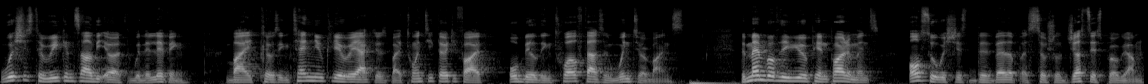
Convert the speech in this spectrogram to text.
wishes to reconcile the Earth with the living by closing 10 nuclear reactors by 2035 or building 12,000 wind turbines. The member of the European Parliament also wishes to develop a social justice program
